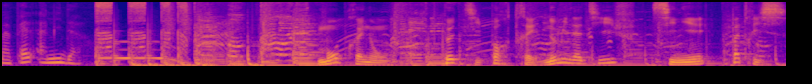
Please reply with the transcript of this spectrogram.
m'appelle Amida. Mon prénom, petit portrait nominatif signé Patrice.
